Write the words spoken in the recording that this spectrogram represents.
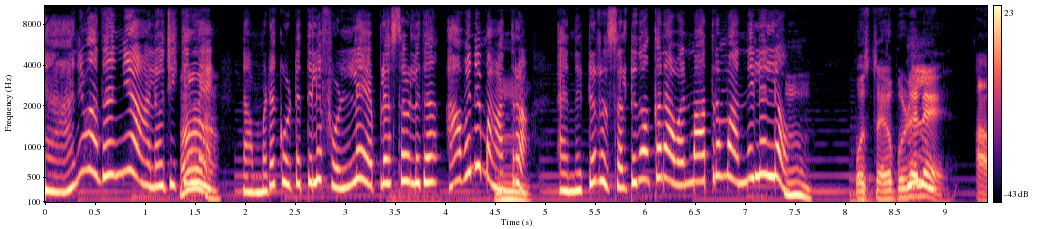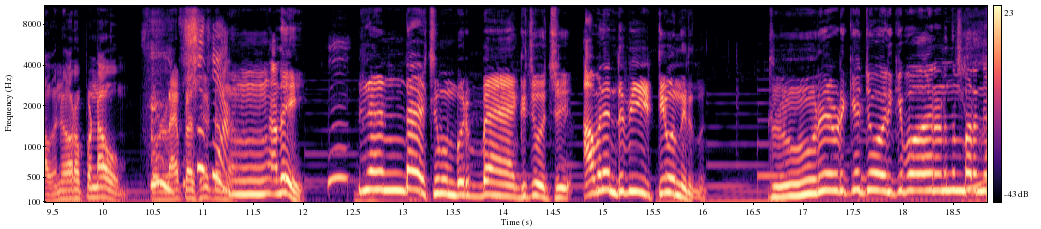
ഞാനും അത് തന്നെ ആലോചിക്കുന്നേ. നമ്മുടെ കൂട്ടത്തിൽ ഫുൾ എ പ്ലസ് ഉള്ളത് അവന് മാത്രം. എന്നിട്ട് റിസൾട്ട് നോക്കാൻ അവൻ മാത്രം വന്നില്ലല്ലോ. പുസ്തകപ്പുഴല്ലേ അവന് ഉറപ്പുണ്ടാവും. ഫുൾ എ പ്ലസ് കിട്ടും അതെ. രണ്ടാഴ്ച മുമ്പ് ഒരു ബാഗ് ചോദിച്ച് അവൻ എന്റെ വീട്ടിൽ വന്നിരുന്നു. ദൂരെ എവിടേക്ക് ജോലിക്ക് പോകാനാണെന്നും പറഞ്ഞ.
